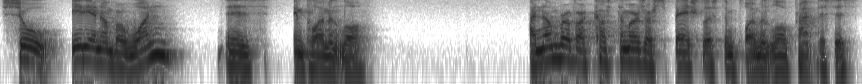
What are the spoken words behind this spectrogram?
So, area number one is employment law. A number of our customers are specialist employment law practices.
